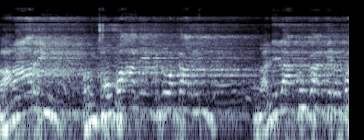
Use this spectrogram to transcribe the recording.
Saudara Arif, percobaan yang kedua kali. Dan dilakukan ke depan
